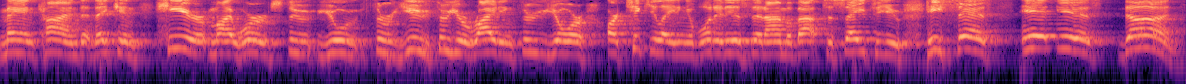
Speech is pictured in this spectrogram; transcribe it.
mankind that they can hear my words through you, through you, through your writing, through your articulating of what it is that I'm about to say to you. He says, It is done.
